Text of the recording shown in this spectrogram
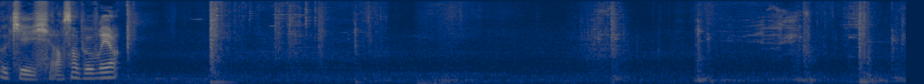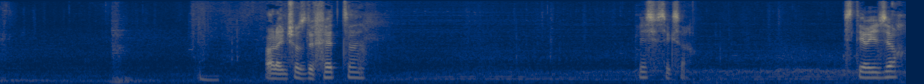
Ok, alors ça on peut ouvrir. Voilà, une chose de faite. Qu'est-ce que c'est que ça? Stériliseur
